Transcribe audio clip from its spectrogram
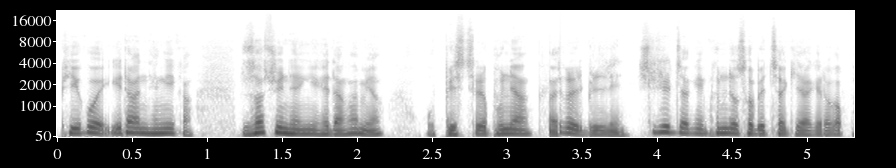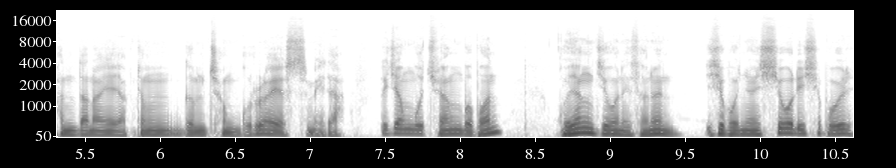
피고의 이러한 행위가 유사수신 행위에 해당하며 오피스텔 분양을 빌린 실질적인 금전 소비자 계약이라고 판단하여 약정금 청구를 하였습니다. 의정부 중앙법원 고양지원에서는 25년 10월 25일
